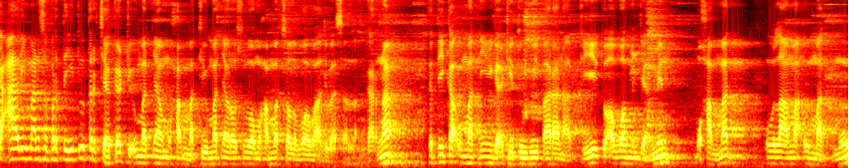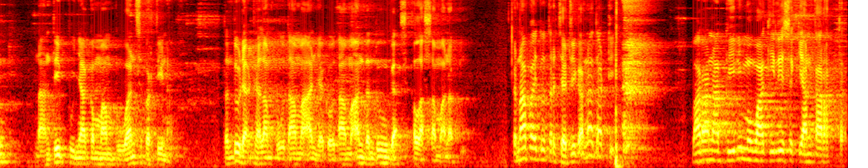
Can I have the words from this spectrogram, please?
kealiman seperti itu terjaga di umatnya Muhammad, di umatnya Rasulullah Muhammad Shallallahu Alaihi Wasallam. Karena ketika umat ini nggak ditumbuhi para nabi, itu Allah menjamin Muhammad ulama umatmu nanti punya kemampuan seperti nabi. Tentu tidak dalam keutamaan ya, keutamaan tentu nggak sekelas sama nabi. Kenapa itu terjadi? Karena tadi para nabi ini mewakili sekian karakter.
